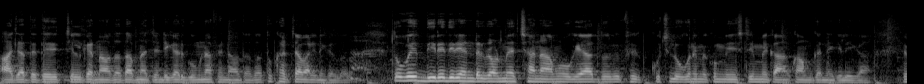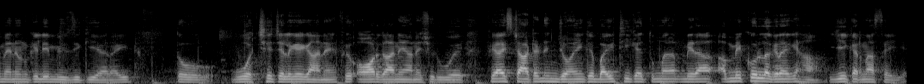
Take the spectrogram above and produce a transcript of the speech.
आ जाते थे चिल करना होता था अपना चंडीगढ़ घूमना फिरना होता था तो खर्चा वाली निकलता था। तो वही धीरे धीरे अंडरग्राउंड में अच्छा नाम हो गया तो फिर कुछ लोगों ने मेरे को मेन स्ट्रीम में काम काम करने के लिए कहा। फिर मैंने उनके लिए म्यूज़िक किया राइट तो वो अच्छे चले गए गाने, फिर और गाने आने शुरू हुए। फिर आई स्टार्टेड इन्जॉइंग के भाई ठीक है तुम मेरा, अब मेरे को लग रहा है कि हाँ ये करना सही है।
